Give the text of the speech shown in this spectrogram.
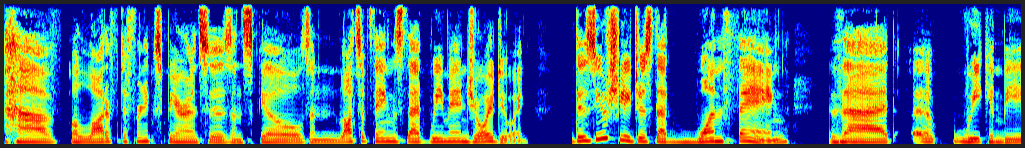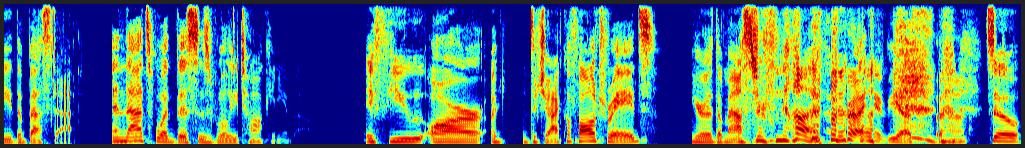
have a lot of different experiences and skills and lots of things that we may enjoy doing. There's usually just that one thing that uh, we can be the best at. And Right. that's what this is really talking about. If you are a, the jack of all trades, you're the master of none. right. Yes. Uh-huh. So,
